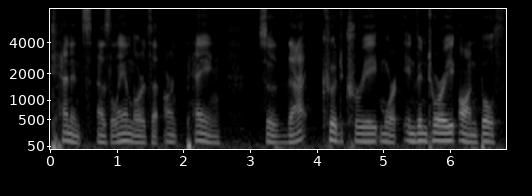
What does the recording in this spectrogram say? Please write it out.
tenants as landlords that aren't paying. So that could create more inventory on both,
